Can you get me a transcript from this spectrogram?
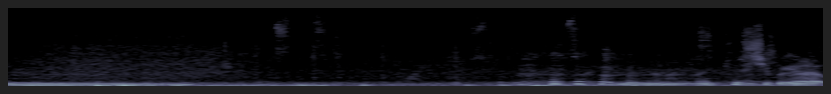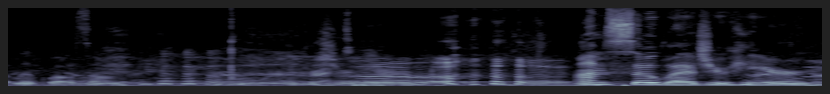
Mm. Mm, I kissed you, but you got that lip gloss on. Kiss your hair. I'm so glad you're here.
